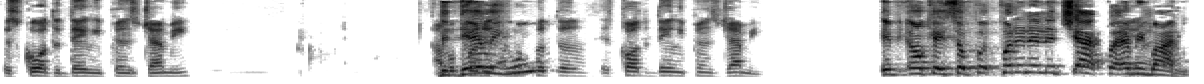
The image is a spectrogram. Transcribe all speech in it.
It's called the Daily Prince Jemmy. The Daily it, who? The, it's called the Daily Prince Jemmy. If okay, so put put it in the chat for everybody. Yeah,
